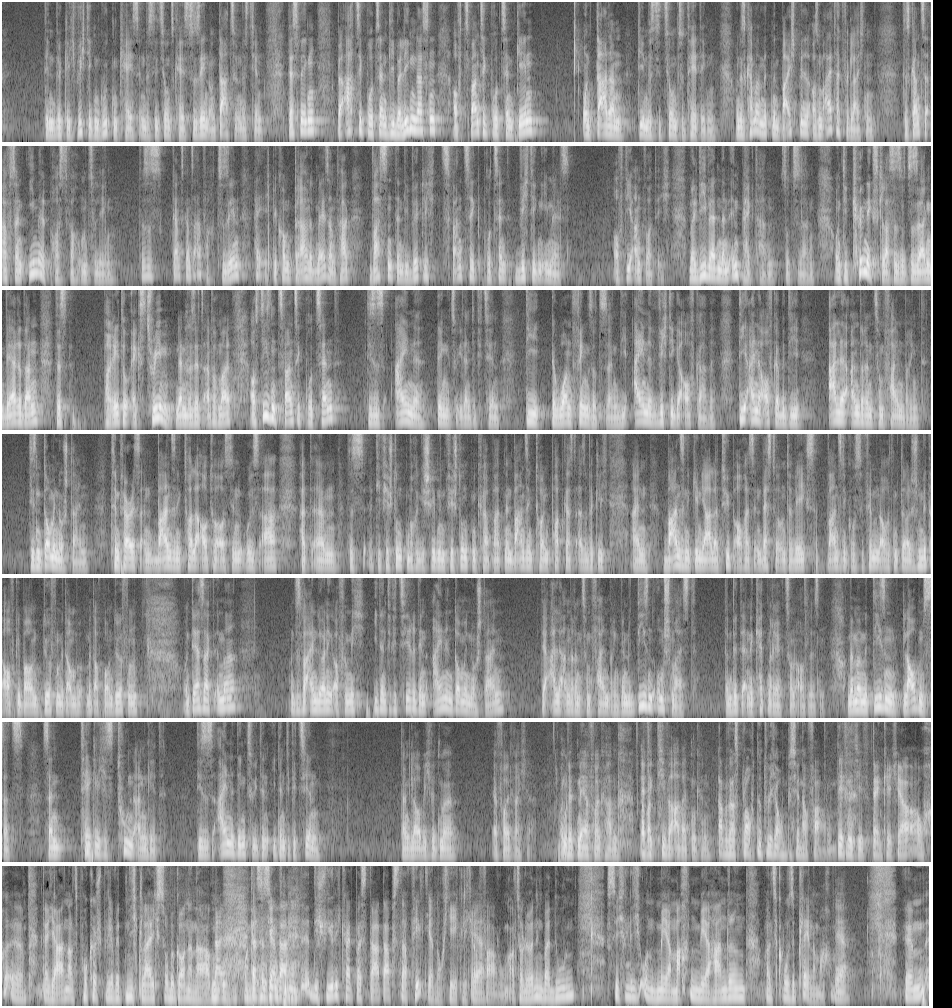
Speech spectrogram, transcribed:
den wirklich wichtigen, guten Case, Investitionscase zu sehen und da zu investieren. Deswegen bei 80% lieber liegen lassen, auf 20% gehen und da dann die Investition zu tätigen. Und das kann man mit einem Beispiel aus dem Alltag vergleichen. Das Ganze auf sein E-Mail-Postfach umzulegen. Das ist ganz, ganz einfach. Zu sehen, hey, ich bekomme 300 Mails am Tag. Was sind denn die wirklich 20% wichtigen E-Mails? Auf die antworte ich. Weil die werden dann Impact haben, sozusagen. Und die Königsklasse sozusagen wäre dann das Pareto Extreme, nennen wir es jetzt einfach mal, aus diesen 20 Prozent dieses eine Ding zu identifizieren. Die, the one thing sozusagen, die eine wichtige Aufgabe. Die eine Aufgabe, die alle anderen zum Fallen bringt. Diesen Dominostein. Tim Ferriss, ein wahnsinnig toller Autor aus den USA, hat ähm, das, die Vier-Stunden-Woche geschrieben, den Vier-Stunden-Körper, hat einen wahnsinnig tollen Podcast, also wirklich ein wahnsinnig genialer Typ, auch als Investor unterwegs, hat wahnsinnig große Firmen auch mittlerweile schon mit aufgebaut dürfen, mit, mit aufbauen dürfen. Und der sagt immer, und das war ein Learning auch für mich, identifiziere den einen Dominostein, der alle anderen zum Fallen bringt. Wenn du diesen umschmeißt, dann wird er eine Kettenreaktion auslösen. Und wenn man mit diesem Glaubenssatz sein tägliches Tun angeht, dieses eine Ding zu identifizieren, dann glaube ich, wird man erfolgreicher und Gut. wird mehr Erfolg haben, effektiver aber, arbeiten können. Aber das braucht natürlich auch ein bisschen Erfahrung. Definitiv. Denke ich. Ja, auch äh, der Jan als Pokerspieler wird nicht gleich so begonnen haben. Nein, und das, das ist ja dann die Schwierigkeit bei Startups, da fehlt ja noch jegliche ja. Erfahrung. Also Learning by Doing sicherlich und mehr machen, mehr handeln als große Pläne machen. Ja. Ähm,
